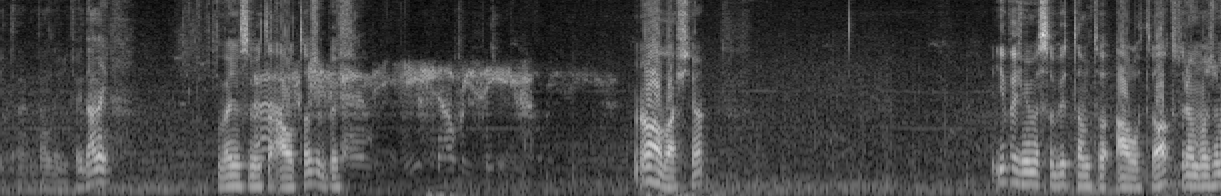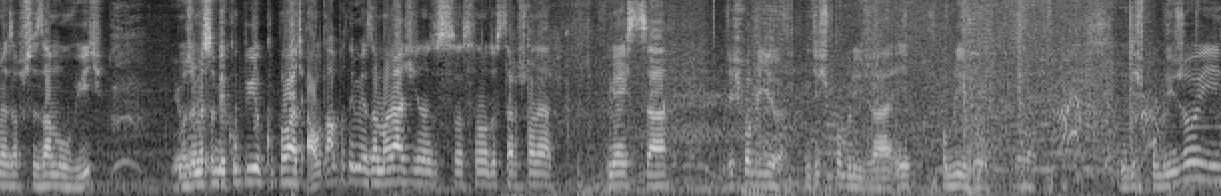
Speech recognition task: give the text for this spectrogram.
i tak dalej, i tak dalej. weźmy sobie to auto, żebyś... No właśnie. I weźmiemy sobie tamto auto, które możemy zawsze zamówić. Możemy sobie kupi, kupować auto, a potem je zamawiać i one zostaną dostarczone w miejsce Gdzieś w pobliżu. gdzieś w pobliżu i w pobliżu. Gdzieś w pobliżu i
